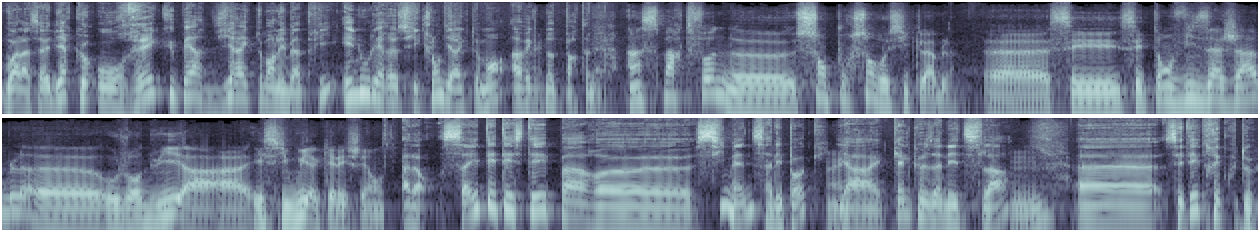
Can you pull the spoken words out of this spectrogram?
voilà, ça veut dire qu'on récupère directement les batteries et nous les recyclons directement avec notre partenaire. Un smartphone 100% recyclable, c'est envisageable aujourd'hui et si oui, à quelle échéance? Alors, ça a été testé par Siemens à l'époque, il y a quelques années de cela. Mhm. C'était très coûteux.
